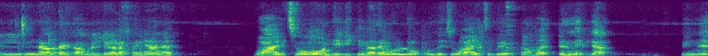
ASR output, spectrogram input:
എല്ലാവരുടെയും കമന്റുകളൊക്കെ ഞാൻ വായിച്ചുകൊണ്ടിരിക്കുന്നതേ ഉള്ളൂ. ഒന്നിച്ച് വായിച്ച് തീർക്കാൻ പറ്റുന്നില്ല. പിന്നെ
